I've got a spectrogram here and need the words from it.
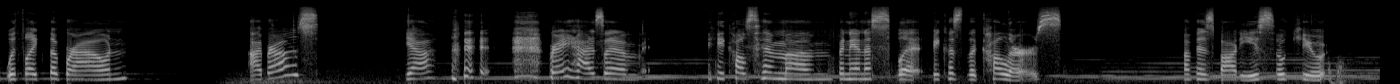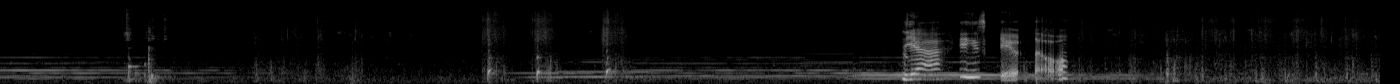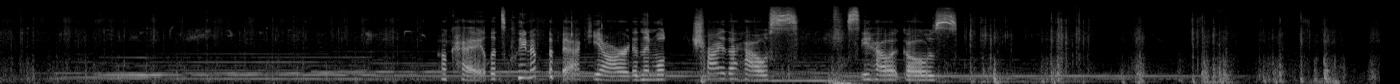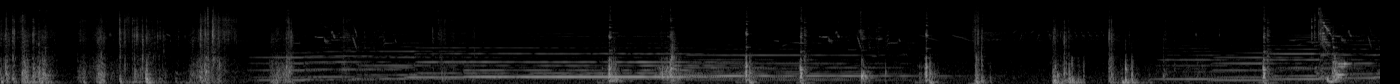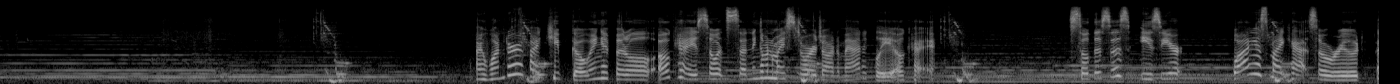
with like the brown eyebrows? Yeah. Ray has him. He calls him um, Banana Split because of the colors of his body is so cute. Yeah, he's cute though. Okay, let's clean up the backyard and then we'll try the house, see how it goes. Wonder if I keep going if it'll... Okay, so it's sending them to my storage automatically. Okay. So this is easier... Why is my cat so rude?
